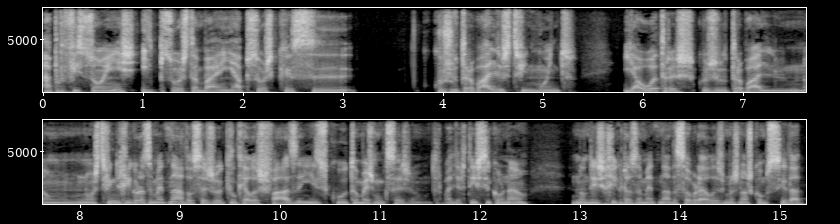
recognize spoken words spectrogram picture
há profissões e pessoas também, há pessoas que se cujo trabalho se define muito. E há outras cujo trabalho não, não as define rigorosamente nada, ou seja, aquilo que elas fazem e executam, mesmo que seja um trabalho artístico ou não, não diz rigorosamente nada sobre elas, mas nós, como sociedade,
